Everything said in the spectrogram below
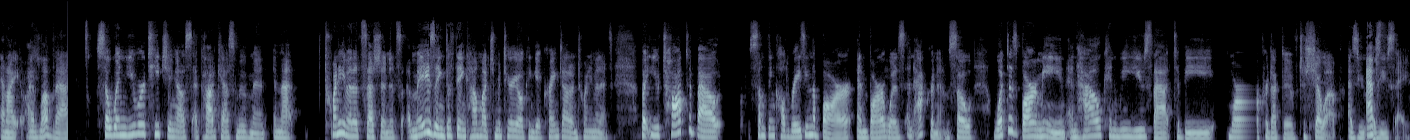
And I I love that. So when you were teaching us at Podcast Movement in that 20 minute session, it's amazing to think how much material can get cranked out in 20 minutes. But you talked about something called raising the bar and bar mm-hmm. was an acronym. So what does bar mean and how can we use that to be more productive to show up as you as you say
